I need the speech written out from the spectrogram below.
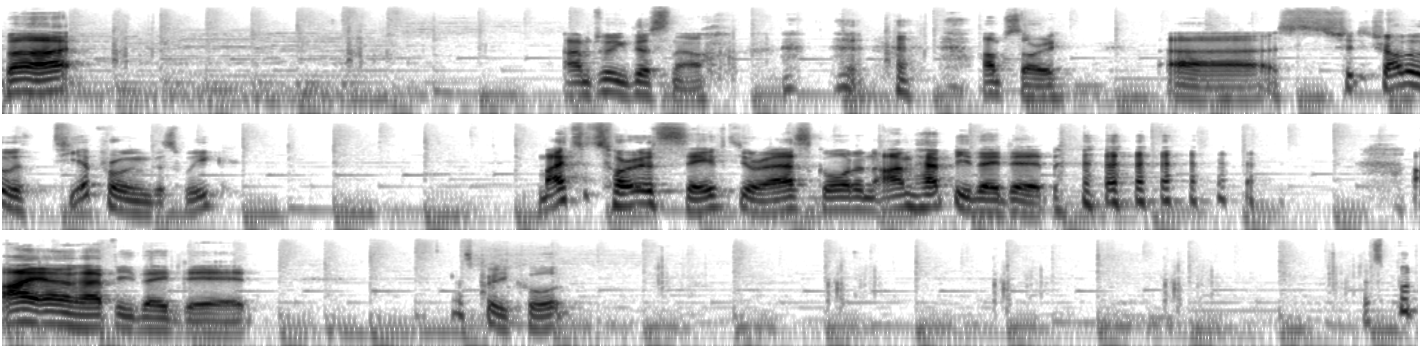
But... I'm doing this now. I'm sorry. Uh, shitty trouble with TIA programming this week. My tutorial saved your ass, Gordon. I'm happy they did. I am happy they did. That's pretty cool. Let's put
